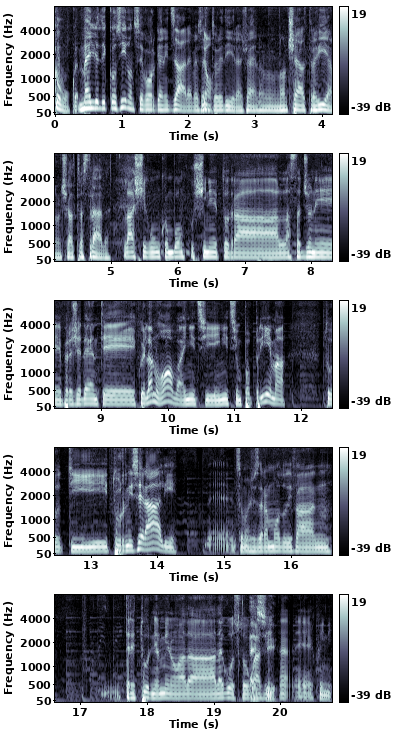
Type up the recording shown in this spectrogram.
Comunque, meglio di così non si può organizzare, mi sento di dire, cioè non, non c'è altra via, non c'è altra strada. Lasci comunque un buon cuscinetto tra la stagione precedente e quella nuova, inizi, inizi un po' prima, tutti i turni serali, eh, insomma ci sarà modo di fare mm, tre turni almeno ad, ad agosto Eh, quasi. sì. eh, eh, quindi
